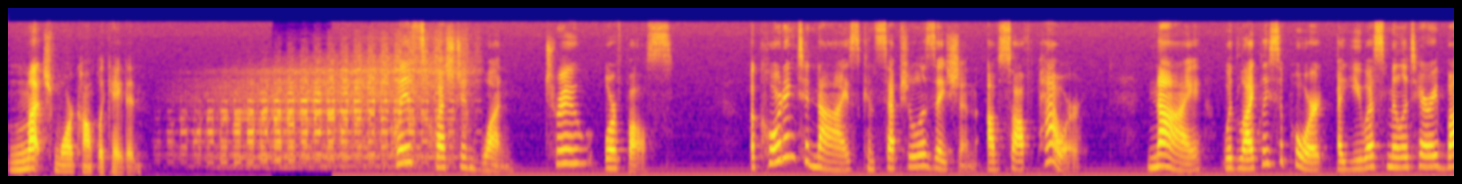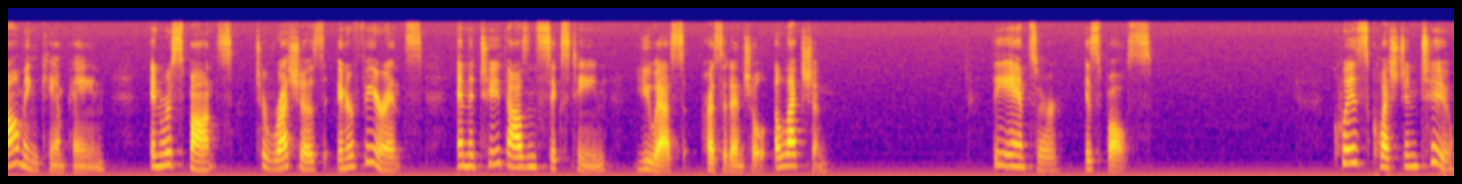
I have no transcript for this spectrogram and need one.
much more complicated. Quiz question one, true or false? According to Nye's conceptualization of soft power, Nye would likely support a U.S. military bombing campaign in response to Russia's interference in the 2016 U.S. presidential election. The answer is false. Quiz question two.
